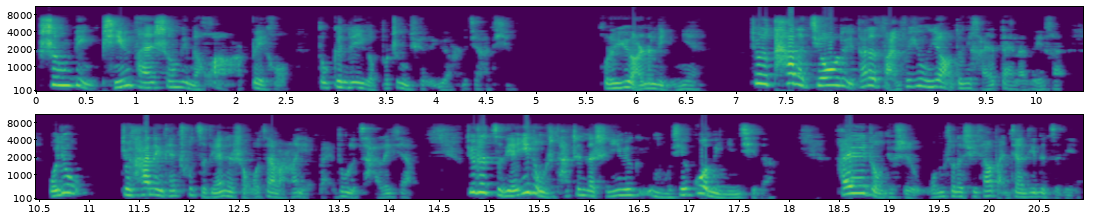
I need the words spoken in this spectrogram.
生病、频繁生病的患儿背后，都跟着一个不正确的育儿的家庭或者育儿的理念，就是他的焦虑、他的反复用药，都给孩子带来危害。我就。就他那天出紫癜的时候，我在网上也百度了查了一下，就是紫癜一种是他真的是因为某些过敏引起的，还有一种就是我们说的血小板降低的紫癜，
